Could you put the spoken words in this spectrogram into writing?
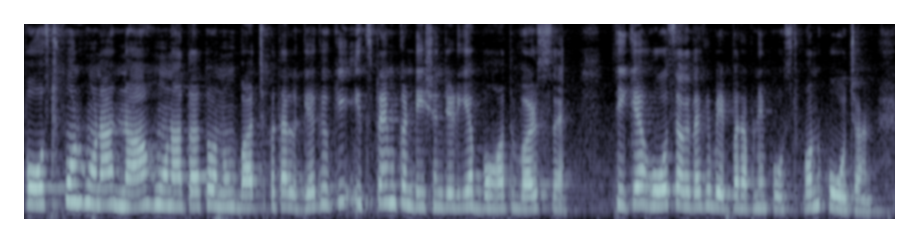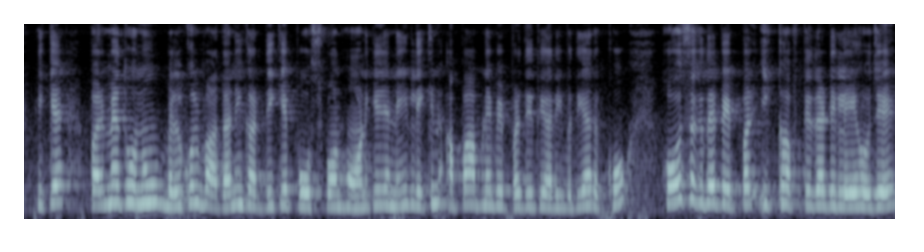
ਪੋਸਟਪੋਨ ਹੋਣਾ, ਨਾ ਹੋਣਾ ਤਾਂ ਤੁਹਾਨੂੰ ਬਾਅਦ 'ਚ ਪਤਾ ਲੱਗਿਆ ਕਿਉਂਕਿ ਇਸ ਟਾਈਮ ਕੰਡੀਸ਼ਨ ਜਿਹੜੀ ਹੈ ਬਹੁਤ ਵਰਸ ਹੈ। ਠੀਕ ਹੈ, ਹੋ ਸਕਦਾ ਕਿ ਪੇਪਰ ਆਪਣੇ ਪੋਸਟਪੋਨ ਹੋ ਜਾਣ, ਠੀਕ ਹੈ, ਪਰ ਮੈਂ ਤੁਹਾਨੂੰ ਬਿਲਕੁਲ ਵਾਅਦਾ ਨਹੀਂ ਕਰਦੀ ਕਿ ਪੋਸਟਪੋਨ ਹੋਣਗੇ ਜਾਂ ਨਹੀਂ, ਲੇਕਿਨ ਆਪਾਂ ਆਪਣੇ ਪੇਪਰ ਦੀ ਤਿਆਰੀ ਵਧੀਆ ਰੱਖੋ। ਹੋ ਸਕਦਾ ਪੇਪਰ ਇੱਕ ਹਫ਼ਤੇ ਦਾ ਡਿਲੇ ਹੋ ਜੇ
